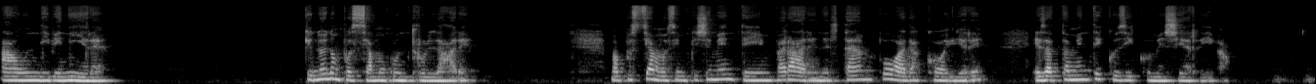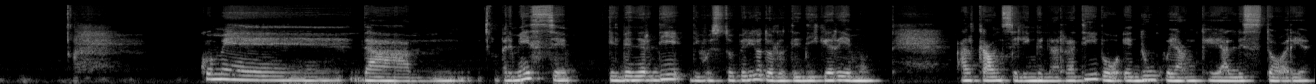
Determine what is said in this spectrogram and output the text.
a un divenire, che noi non possiamo controllare, ma possiamo semplicemente imparare nel tempo ad accogliere esattamente così come ci arriva. Come da mhmm, premesse, il venerdì di questo periodo lo dedicheremo al counseling narrativo e dunque anche alle storie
